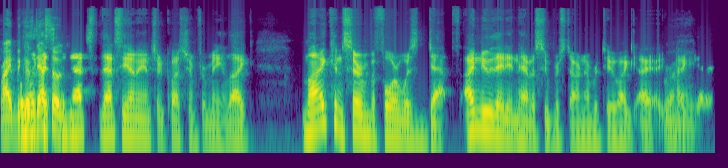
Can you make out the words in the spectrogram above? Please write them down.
Right? Because well, that's a that's that's the unanswered question for me. Like my concern before was depth. I knew they didn't have a superstar number two. I I, right. I get it.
